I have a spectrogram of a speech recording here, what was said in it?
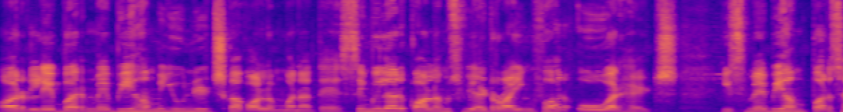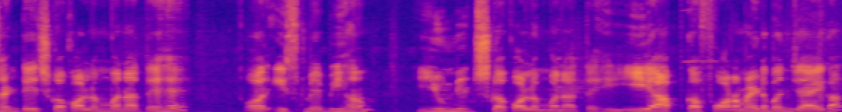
और लेबर में भी हम यूनिट्स का कॉलम बनाते हैं. Similar columns we are drawing for overheads इसमें भी हम परसेंटेज का कॉलम बनाते हैं और इसमें भी हम यूनिट्स का कॉलम बनाते हैं. ये आपका फॉर्मेट बन जाएगा,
